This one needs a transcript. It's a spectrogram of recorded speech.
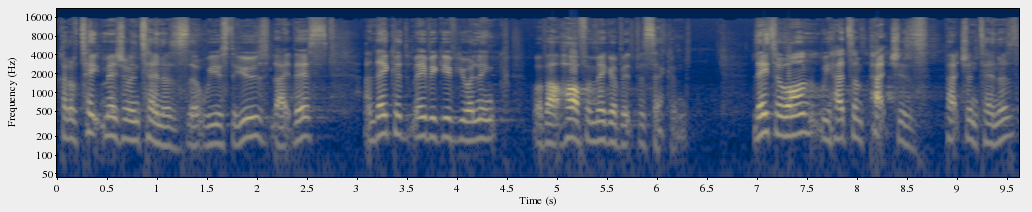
kind of tape measure antennas that we used to use, like this, and they could maybe give you a link of about half a megabit per second. Later on, we had some patches, patch antennas,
